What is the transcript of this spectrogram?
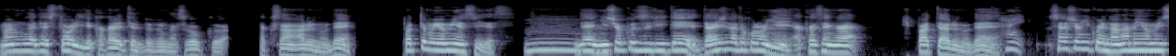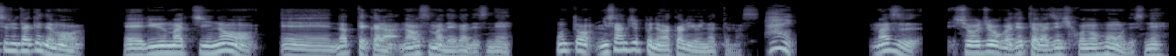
漫画でストーリーで書かれてる部分がすごくたくさんあるので、とっても読みやすいです。で、二色釣りで大事なところに赤線が引っ張ってあるので、はい、最初にこれ斜め読みするだけでも、えー、リウマチの、えー、なってから治すまでがですね、本当2、30分でわかるようになってます。はい。まず、症状が出たらぜひこの本をですね、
